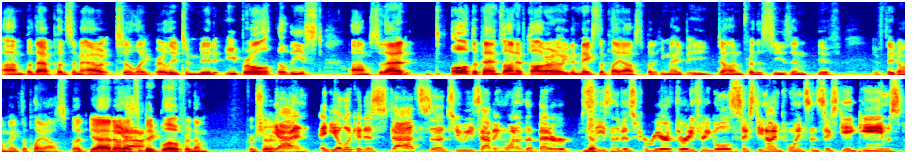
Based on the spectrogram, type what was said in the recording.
um, but that puts him out to like early to mid April at least. Um, so that all depends on if Colorado even makes the playoffs, but he might be done for the season if if they don't make the playoffs. But yeah, no, that's a big blow for them, for sure. Yeah, and, and you look at his stats uh, too. He's having one of the better Yeah. seasons of his career: 33 goals, 69 points in 68 games.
